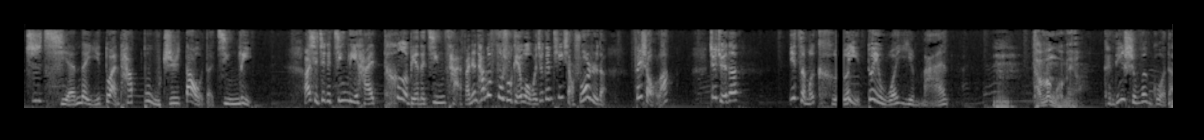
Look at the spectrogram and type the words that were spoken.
之前的一段他不知道的经历。而且这个经历还特别的精彩，反正他们复述给我，我就跟听小说似的，分手了，就觉得你怎么可以对我隐瞒？嗯他问过没有？肯定是问过的，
